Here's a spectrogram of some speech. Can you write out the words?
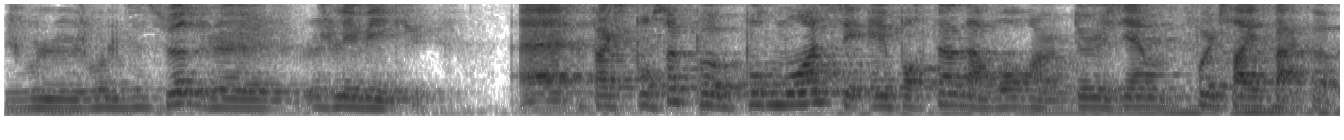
Je vous, le dis tout de suite, je l'ai vécu. Euh, c'est pour ça que pour, moi, c'est important d'avoir un deuxième full-size backup.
